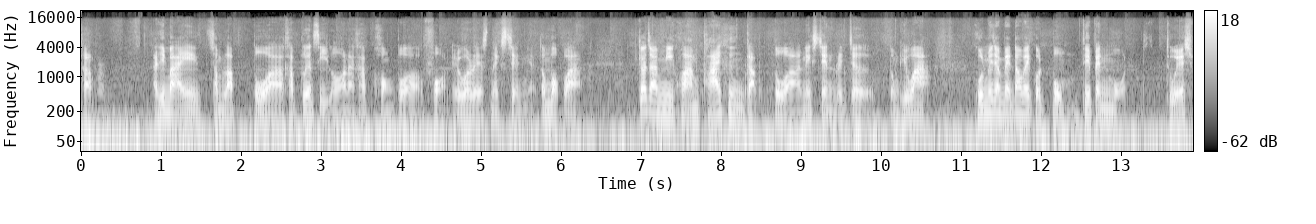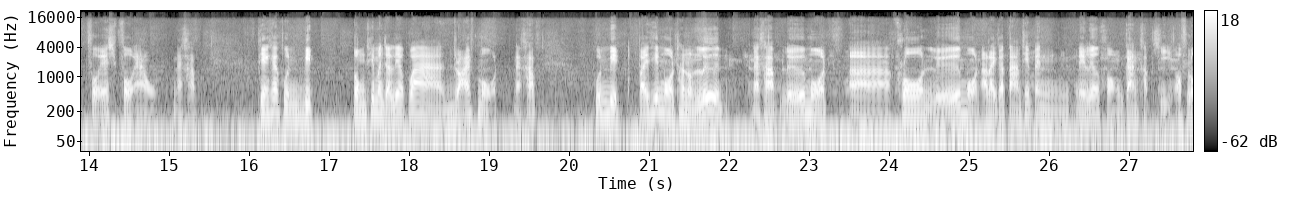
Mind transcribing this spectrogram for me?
ครับครับ อธิบายสำหรับตัวขับเคลื่อน4ล้อนะครับของตัว Ford Everest Next Gen เนี่ยต้องบอกว่าก็จะมีความคล้ายคลึงกับตัว Next Gen Ranger ตรงที่ว่าคุณไม่จำเป็นต้องไปกดปุ่มที่เป็นโหมด 2H 4H 4L นะครับ เพียงแค่คุณบิดตรงที่มันจะเรียกว่า drive mode นะครับ คุณบิดไปที่โหมดถนนลื่น นะครับหรือโหมดโคลนหรือโหมดอะไรก็ตามที่เป็นในเรื่องของการขับขี่ออฟโร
